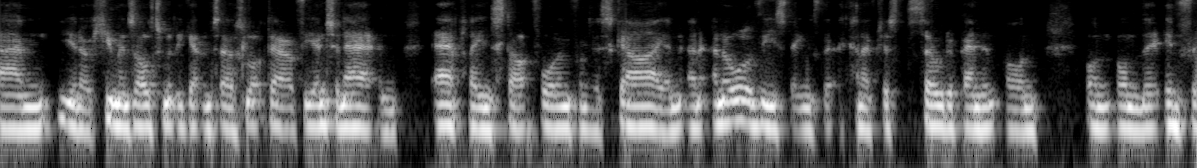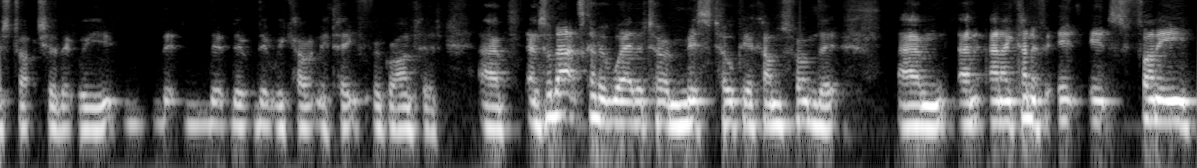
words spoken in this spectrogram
and you know humans ultimately get themselves locked out of the internet and airplanes start falling from the sky and, and, and all of these things that are kind of just so dependent on on, on the infrastructure that we that, that, that we currently take for granted. Um, and so that's kind of where the term miss-topia comes from that um, and, and I kind of it, it's funny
